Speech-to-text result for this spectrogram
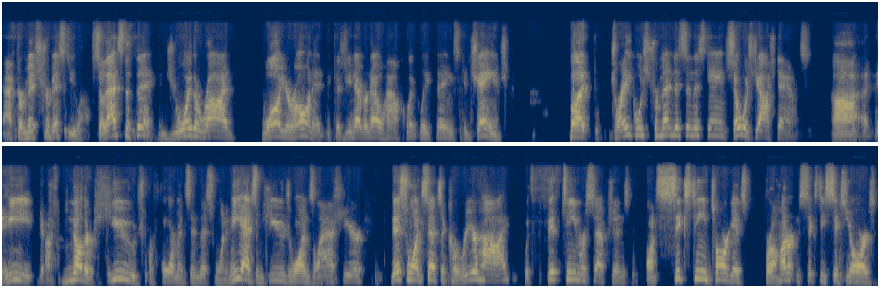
after Mitch Trubisky left. So that's the thing. Enjoy the ride while you're on it because you never know how quickly things can change. But Drake was tremendous in this game. So was Josh Downs. Uh, he another huge performance in this one, and he had some huge ones last year. This one sets a career high with 15 receptions on 16 targets for 166 yards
